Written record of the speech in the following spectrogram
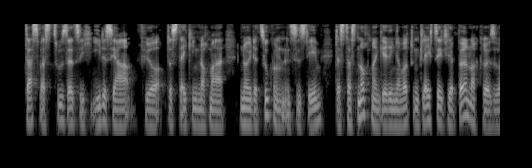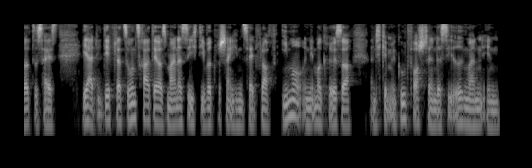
das, was zusätzlich jedes Jahr für das Staking nochmal neu dazukommt ins System, dass das nochmal geringer wird und gleichzeitig der Burn noch größer wird. Das heißt, ja, die Deflationsrate aus meiner Sicht, die wird wahrscheinlich in Zeitverlauf immer und immer größer und ich kann mir gut vorstellen, dass sie irgendwann in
